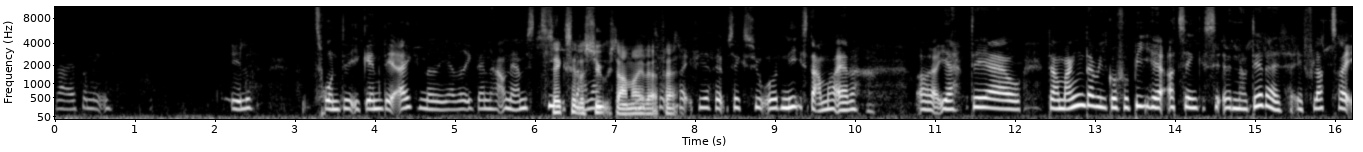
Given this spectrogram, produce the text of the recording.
Der er sådan en elle trunte igen der, ikke? Med, jeg ved ikke, den har jo nærmest 10 6 eller 7 stammer 1, i hvert 2, fald. 3, 4, 5, 6, 7, 8, 9 stammer er der. Og ja, det er jo, der er jo mange, der vil gå forbi her og tænke, Nå, det er da et, et flot træ,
